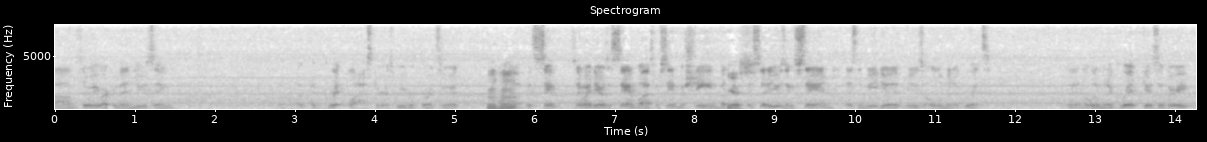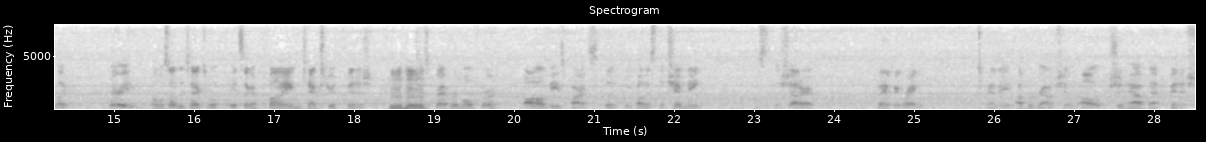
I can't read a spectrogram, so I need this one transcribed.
Um, so we recommend using a, a grit blaster, as we refer to it. Mm-hmm. Uh, it's same same idea as a sand blaster, same machine, but Yes. instead of using sand as the media, we use alumina grit. And alumina grit gives a very like very almost undetectable. It's like a fine textured finish, Mhm. which is preferable for all of these parts. The, we call this the chimney, this is the shutter, clamping ring, and the upper ground shield. All should have that finish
